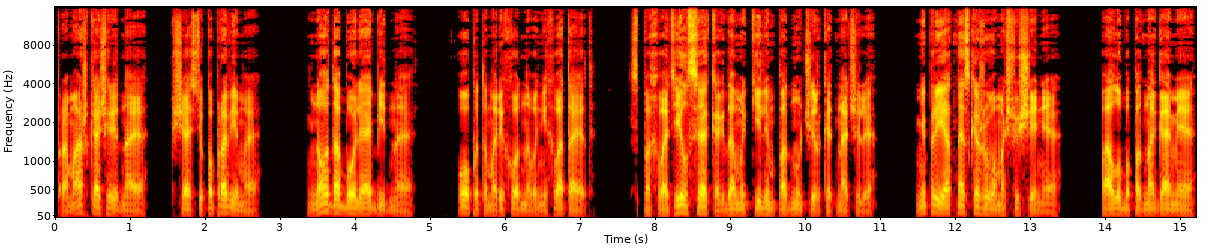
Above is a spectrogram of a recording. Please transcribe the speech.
Промашка очередная, к счастью, поправимая, но до более обидная. Опыта мореходного не хватает. Спохватился, когда мы килем по дну чиркать начали. Неприятное, скажу вам, ощущение. Палуба под ногами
